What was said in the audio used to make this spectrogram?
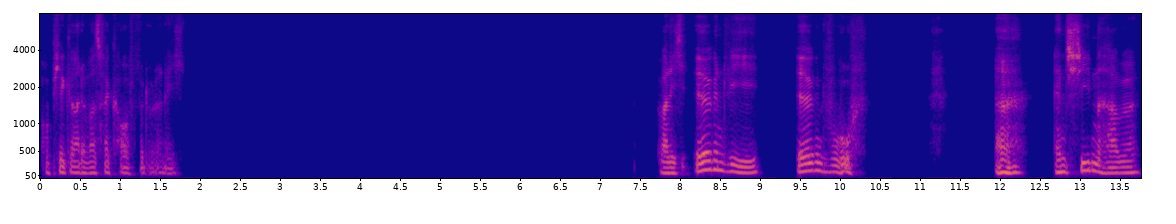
ob hier gerade was verkauft wird oder nicht. Weil ich irgendwie, irgendwo äh, entschieden habe,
